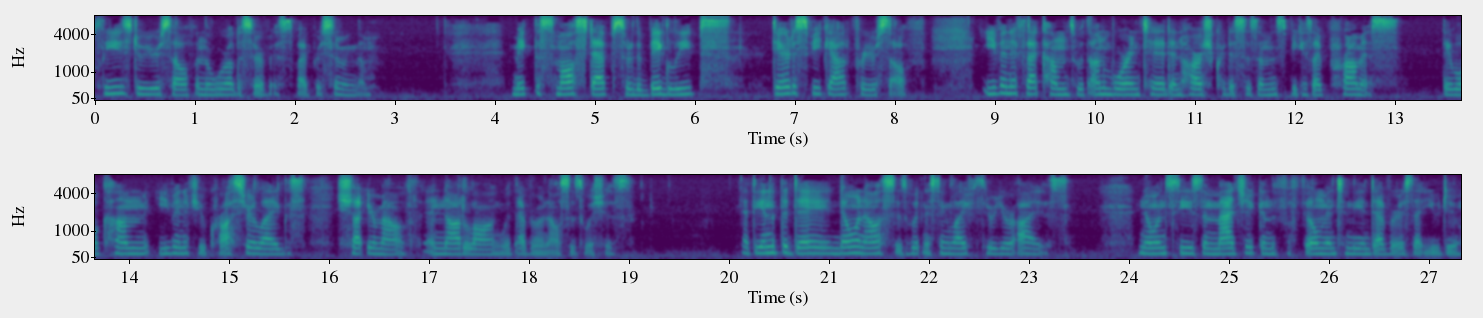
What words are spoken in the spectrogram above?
Please do yourself and the world a service by pursuing them. Make the small steps or the big leaps. Dare to speak out for yourself, even if that comes with unwarranted and harsh criticisms, because I promise they will come even if you cross your legs, shut your mouth, and nod along with everyone else's wishes. At the end of the day, no one else is witnessing life through your eyes. No one sees the magic and the fulfillment in the endeavors that you do,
